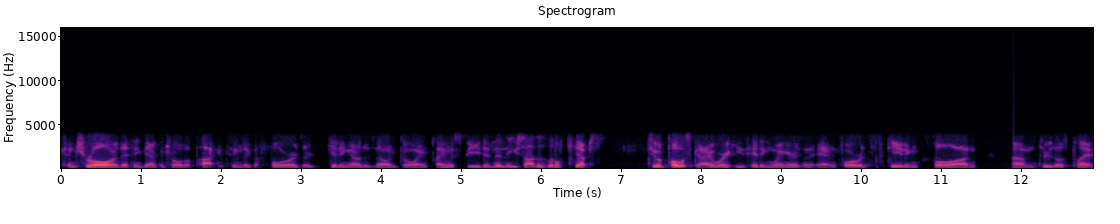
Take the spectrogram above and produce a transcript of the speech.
control or they think they have control of the puck. It seems like the forwards are getting out of the zone, going, playing with speed. And then you saw those little tips to a post guy where he's hitting wingers and, and forwards skating full on um, through those plays.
